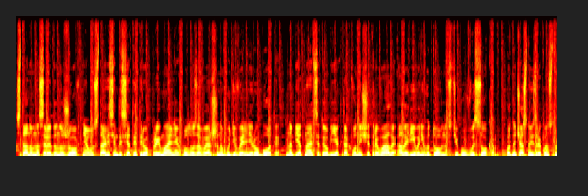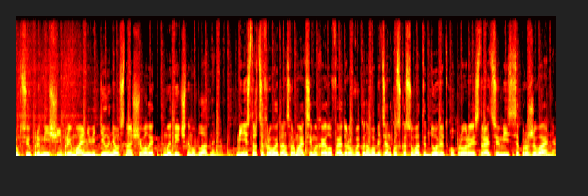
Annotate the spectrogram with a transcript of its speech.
Станом на середину жовтня у 183 приймальнях було завершено будівельні роботи. На 15 об'єктах вони ще тривали, але рівень готовності був високим. Одночасно із реконструкцією приміщень приймальні відділення оснащували медичним обладнанням. Міністр цифрової трансформації Михайло Федоров виконав обіцянку скасувати довідку про реєстрацію місця проживання.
